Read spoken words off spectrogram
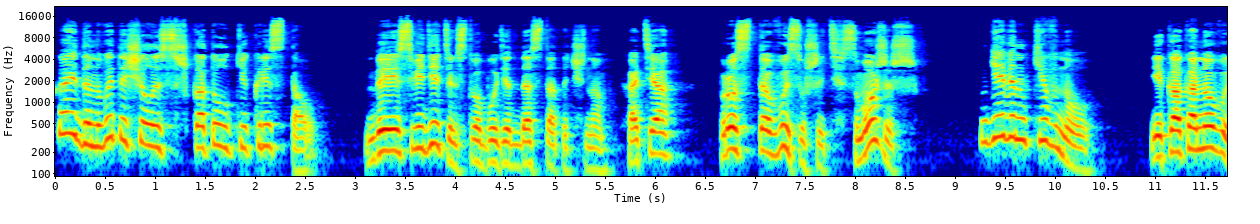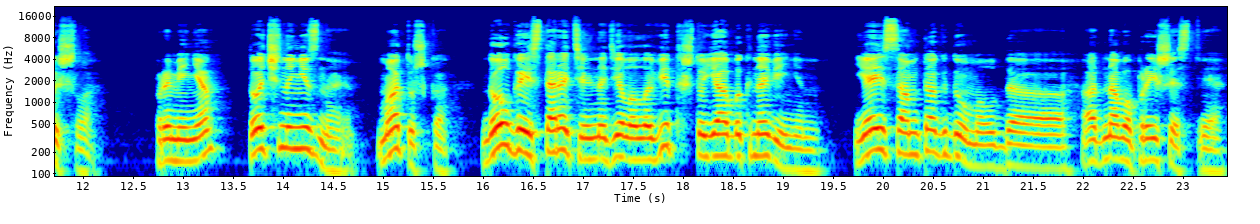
Кайден вытащил из шкатулки кристалл. Да и свидетельства будет достаточно. Хотя просто высушить сможешь? Гевин кивнул. И как оно вышло? Про меня точно не знаю. Матушка долго и старательно делала вид, что я обыкновенен. Я и сам так думал до одного происшествия.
